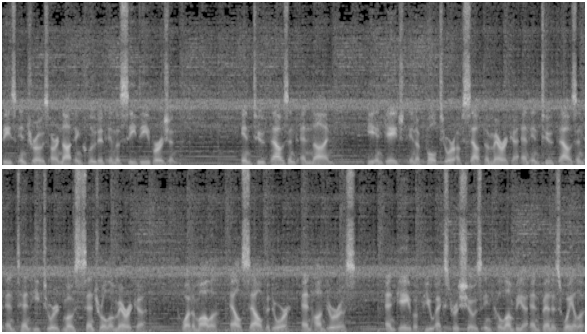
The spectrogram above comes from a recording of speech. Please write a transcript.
these intros are not included in the CD version. In 2009, he engaged in a full tour of South America and in 2010 he toured most Central America, Guatemala, El Salvador, and Honduras, and gave a few extra shows in Colombia and Venezuela.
